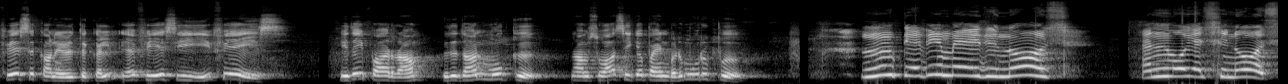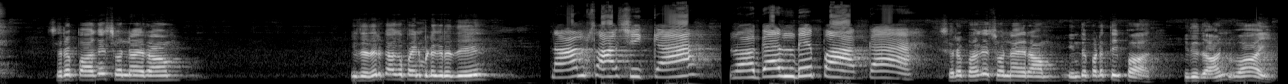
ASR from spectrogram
ஃபேஸுக்கான எழுத்துக்கள் எஃப்ஏசிஇ ஃபேஸ் இதை பார் ராம் இதுதான் மூக்கு. நாம் சுவாசிக்க பயன்படும் உறுப்பு. தெரியுமே இது நோஸ். நோஸ். சிறப்பாக சொன்னாய் ராம். இது எதற்காக பயன்படுகிறது? நாம் சுவாசிக்க நுகர்ந்து பார்க்க. சிறப்பாக சொன்னாய் ராம். இந்த படத்தை பார். இதுதான் வாய்.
